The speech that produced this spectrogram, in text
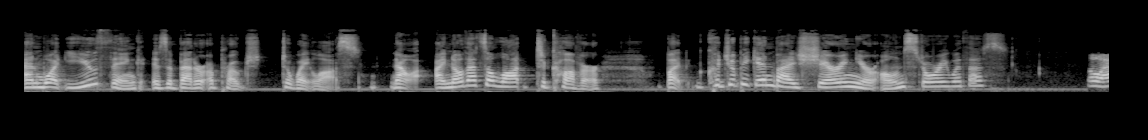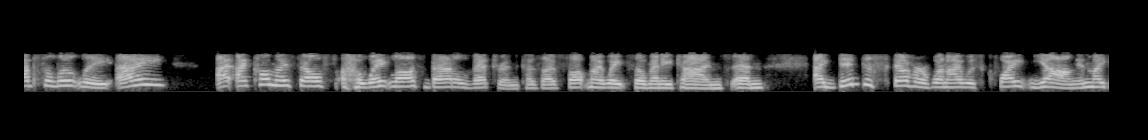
and what you think is a better approach to weight loss. Now, I know that's a lot to cover, but could you begin by sharing your own story with us? Oh, absolutely. I I, I call myself a weight loss battle veteran because I've fought my weight so many times. And I did discover when I was quite young, in my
